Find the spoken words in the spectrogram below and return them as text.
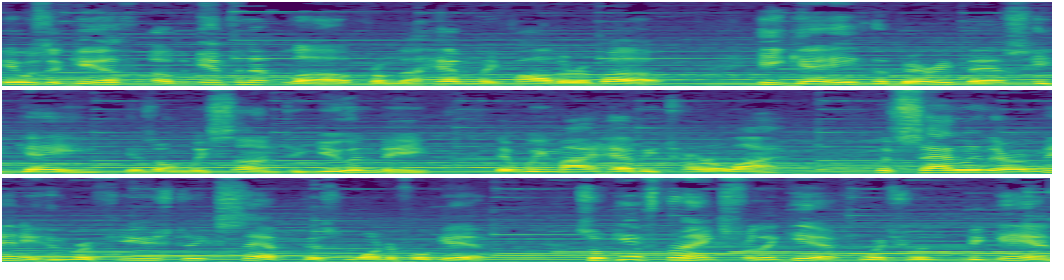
It was a gift of infinite love from the Heavenly Father above. He gave the very best. He gave His only Son to you and me that we might have eternal life. But sadly, there are many who refuse to accept this wonderful gift. So give thanks for the gift which began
